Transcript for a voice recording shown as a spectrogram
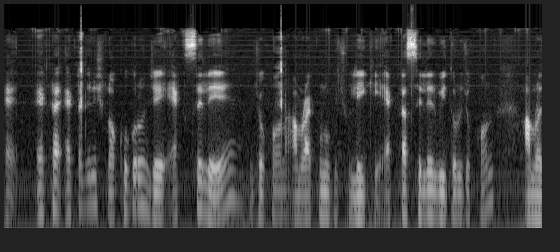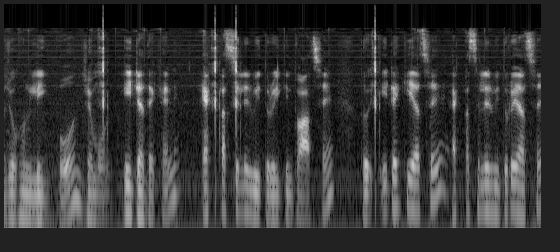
হ্যাঁ একটা একটা জিনিস লক্ষ্য করুন যে এক্সেলে যখন আমরা কোনো কিছু লিখি, একটা সেলের ভিতরে যখন আমরা যখন লিখব, যেমন এইটা দেখেন, একটা সেলের ভিতরেই কিন্তু আছে। তো এটা কি আছে? একটা সেলের ভিতরেই আছে।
